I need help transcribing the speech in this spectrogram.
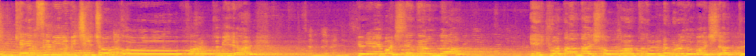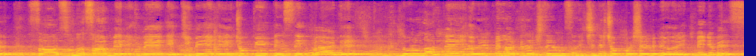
Şimdi Kevse benim için çok eee, farklı bir yer. Göreve başladığımda ilk vatandaş toplantılarını burada başlattık. Sağ olsun Hasan Bey ve ekibi e, çok büyük destek verdi. Nurullah Bey öğretmen arkadaşlarımızın içinde çok başarılı bir öğretmenimiz.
